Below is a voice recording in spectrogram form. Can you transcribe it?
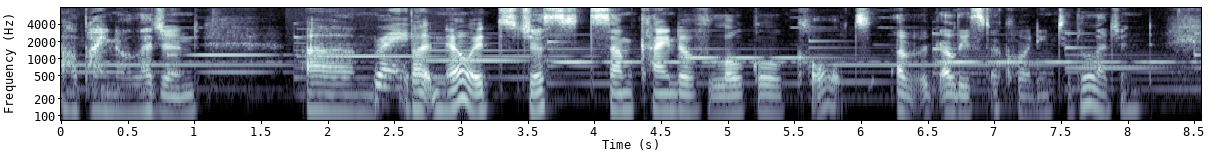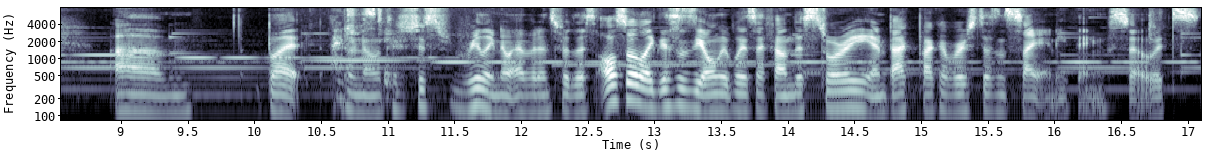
albino legend. Um, Right. But no, it's just some kind of local cult, uh, at least according to the legend. Um, but I don't know. There's just really no evidence for this. Also, like this is the only place I found this story, and Backpackerverse doesn't cite anything, so it's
